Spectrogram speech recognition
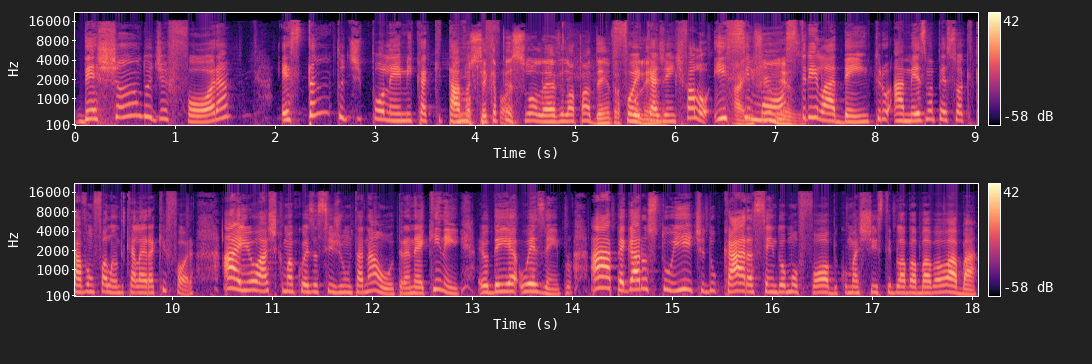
deixando de fora esse tanto de polêmica que A tava não ser que a fora. pessoa leve lá pra dentro a Foi o que a gente falou. E Aí, se mostre lá dentro a mesma pessoa que estavam falando que ela era aqui fora. Aí eu acho que uma coisa se junta na outra, né? Que nem eu dei a- o exemplo. Ah, pegaram os tweets do cara sendo homofóbico, machista e blá blá blá blá blá. blá.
